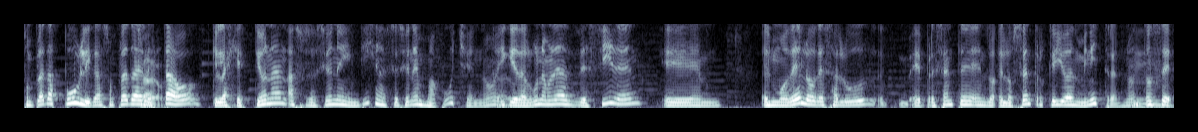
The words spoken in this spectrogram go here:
son platas públicas, son platas del. Estado, que las gestionan asociaciones indígenas, asociaciones mapuches, ¿no? Y que de alguna manera deciden eh, el modelo de salud eh, presente en, lo- en los centros que ellos administran, ¿no? Mm. Entonces,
